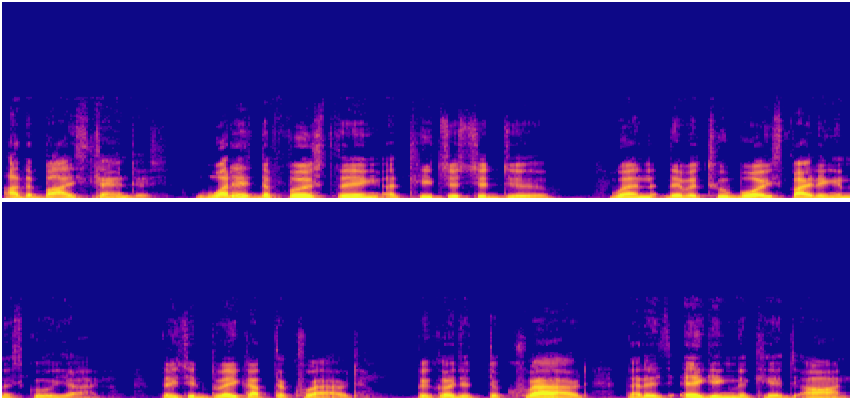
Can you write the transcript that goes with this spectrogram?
are the bystanders. What is the first thing a teacher should do when there were two boys fighting in the schoolyard? They should break up the crowd because it's the crowd that is egging the kids on.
